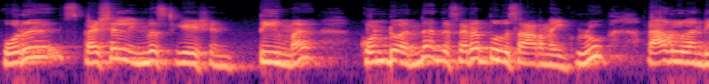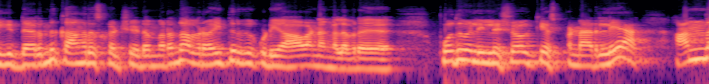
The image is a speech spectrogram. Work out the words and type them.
ஒரு ஸ்பெஷல் இன்வெஸ்டிகேஷன் டீமை கொண்டு வந்து அந்த சிறப்பு விசாரணை குழு ராகுல் காந்தி கிட்ட இருந்து காங்கிரஸ் கட்சியிடமிருந்து அவர் வைத்திருக்கக்கூடிய ஆவணங்கள் அவர் பொதுவெளியில் ஷோகேஸ் பண்ணார் இல்லையா? அந்த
